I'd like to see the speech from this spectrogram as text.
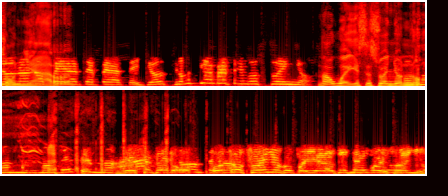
no, no, no, soñar. espérate, espérate, yo, yo siempre tengo sueños. No, güey, ese sueño Oh, no. no, no, de eso no. Ya Ah, ese es otro, perdón, perdón. otro sueño, compañera, otro Me tipo de sueño.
